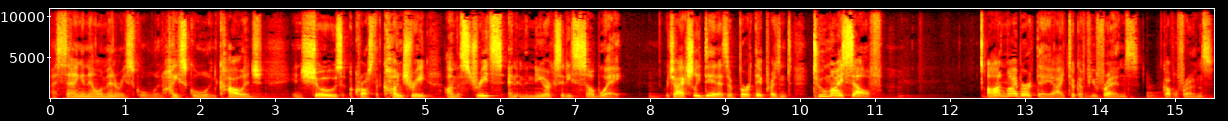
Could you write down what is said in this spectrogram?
I sang in elementary school, in high school, in college, in shows across the country, on the streets, and in the New York City subway, which I actually did as a birthday present to myself. On my birthday, I took a few friends, a couple friends,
